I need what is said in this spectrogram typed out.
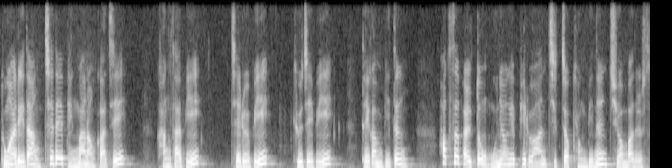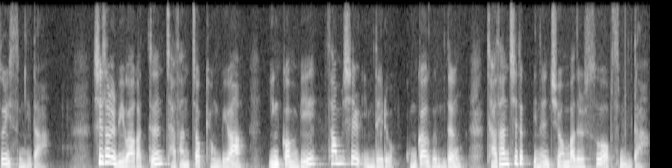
동아리당 최대 100만원까지 강사비, 재료비, 교재비, 대관비 등 학습 활동 운영에 필요한 직접 경비는 지원받을 수 있습니다. 시설비와 같은 자산적 경비와 인건비, 사무실 임대료, 공과금 등 자산 취득비는 지원받을 수 없습니다.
